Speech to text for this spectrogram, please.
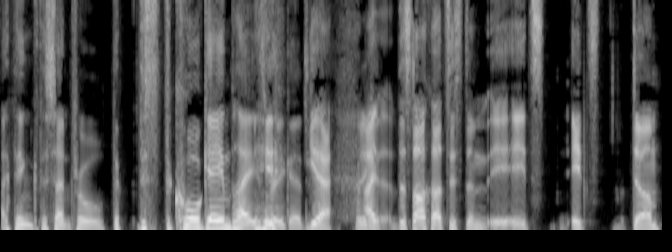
I think the central, the the, the core gameplay is really good. yeah, Really I, the star card system, it's it's dumb.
